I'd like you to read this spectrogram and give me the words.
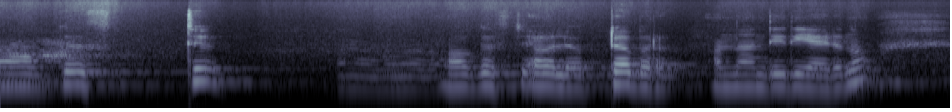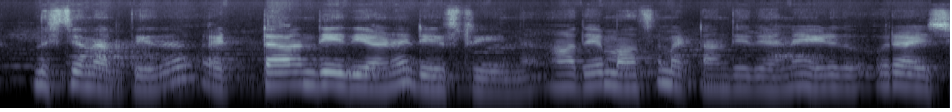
ഓഗസ്റ്റ് ഓഗസ്റ്റ് അല്ല ഒക്ടോബർ ഒന്നാം തീയതി ആയിരുന്നു നിശ്ചയം നടത്തിയത്. എട്ടാം തീയതിയാണ് രജിസ്റ്റർ ചെയ്യുന്നത്. അതേ മാസം എട്ടാം തീയതി തന്നെ ഏഴ് ഒരാഴ്ച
